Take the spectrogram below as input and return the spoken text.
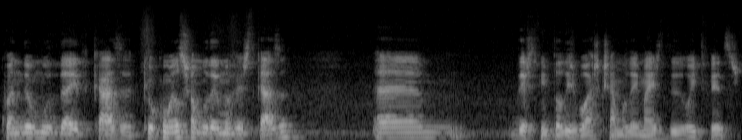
quando eu mudei de casa, que eu com eles só mudei uma vez de casa, ahm, desde que vim para Lisboa acho que já mudei mais de oito vezes,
